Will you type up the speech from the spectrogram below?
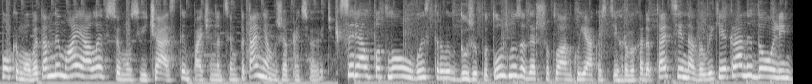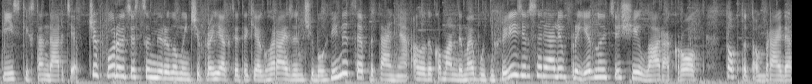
Поки мови там немає, але всьому свій час, тим паче над цим питанням вже працюють. Серіал Потлоу вистрелив дуже потужно, задерши планку якості ігрових адаптацій на великі екрани до олімпійських стандартів. Чи впораються з цим мірилом інші проєкти, такі як Horizon чи Бог війни, це питання. Але до команди майбутніх релізів серіалів приєднується ще й Лара Крофт, тобто Том Брайдер.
